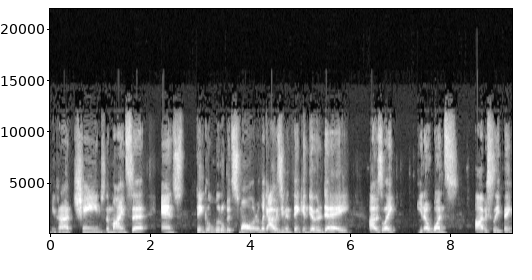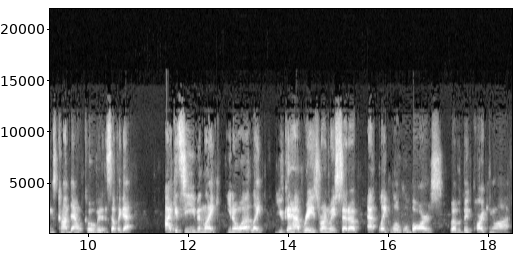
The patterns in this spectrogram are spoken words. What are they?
you kind of change the mindset and think a little bit smaller. Like I was even thinking the other day, I was like, you know, once obviously things calm down with COVID and stuff like that, I could see even like, you know what, like you can have raised runways set up at like local bars who have a big parking lot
